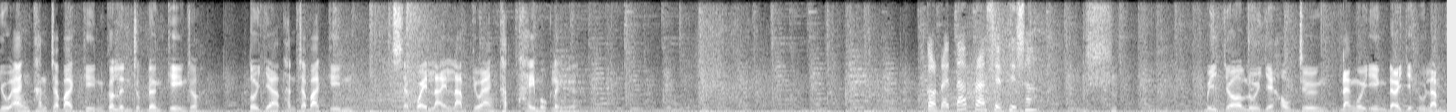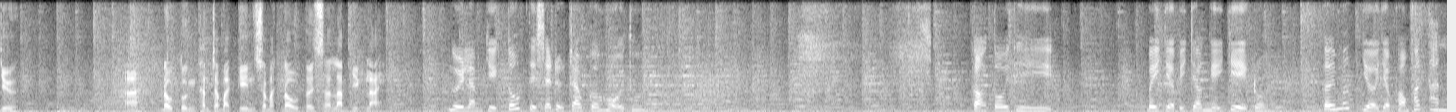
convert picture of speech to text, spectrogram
Vụ án Thanh Tra Bakin có lệnh rút đơn kiện rồi. Tôi và Thanh Tra Bakin sẽ quay lại làm vụ án thách thay một lần nữa. Còn đại tá Prasit thì sao? Bị cho lui về hậu trường Đang ngồi yên đợi về hưu làm dựa À đầu tuần Thanh Tra Bakin sẽ bắt đầu tới sở làm việc lại. Người làm việc tốt thì sẽ được trao cơ hội thôi. Còn tôi thì Bây giờ bị cho nghỉ việc rồi. Tới mức giờ vào phòng phát thanh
